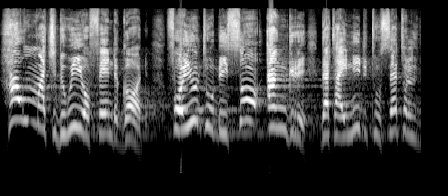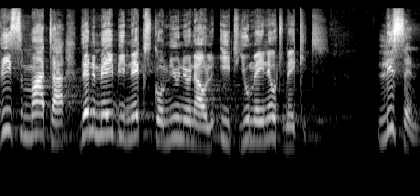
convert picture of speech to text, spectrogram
How much do we offend God for you to be so angry that I need to settle this matter, then maybe next communion I'll eat? You may not make it. Listen,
